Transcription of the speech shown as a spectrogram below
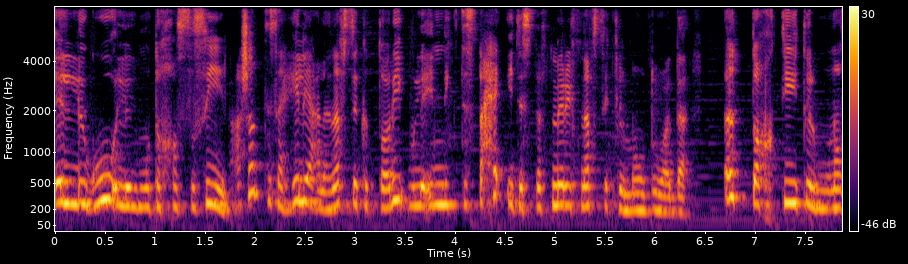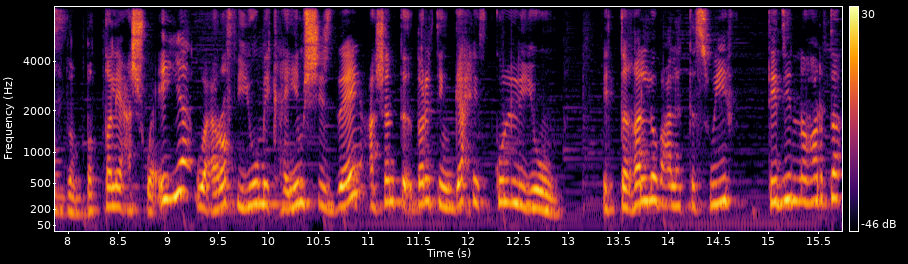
اللجوء للمتخصصين عشان تسهلي على نفسك الطريق ولإنك تستحقي تستثمري في نفسك في الموضوع ده. التخطيط المنظم بطلي عشوائية واعرفي يومك هيمشي إزاي عشان تقدري تنجحي في كل يوم. التغلب على التسويف ابتدي النهارده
